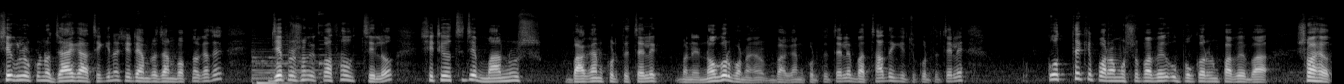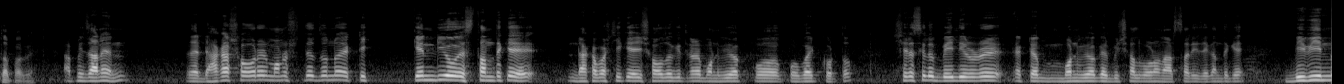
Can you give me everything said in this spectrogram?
সেগুলোর কোনো জায়গা আছে কিনা সেটা আমরা জানব আপনার কাছে। যে প্রসঙ্গে কথা হচ্ছিল সেটি হচ্ছে যে মানুষ বাগান করতে চাইলে মানে নগর বাগান করতে চাইলে বা ছাদে কিছু করতে চাইলে কোত্থেকে পরামর্শ পাবে, উপকরণ পাবে বা সহায়তা পাবে? আপনি জানেন ঢাকা শহরের মানুষদের জন্য একটি কেন্দ্রীয় স্থান থেকে ঢাকাবাসীকে এই সহযোগিতাটা বন বিভাগ প্রোভাইড করতো। সেটা ছিল বেইলি রোডের একটা বন বিভাগের বিশাল বড় নার্সারি, যেখান থেকে বিভিন্ন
